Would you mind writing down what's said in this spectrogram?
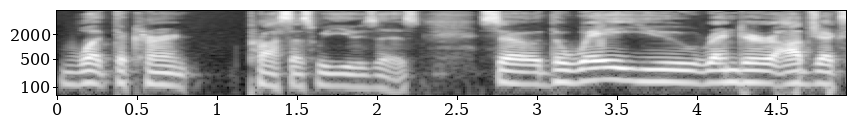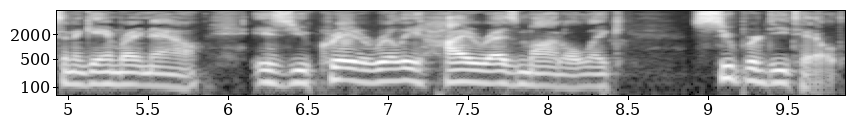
what the current process we use is. So the way you render objects in a game right now is you create a really high res model, like super detailed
